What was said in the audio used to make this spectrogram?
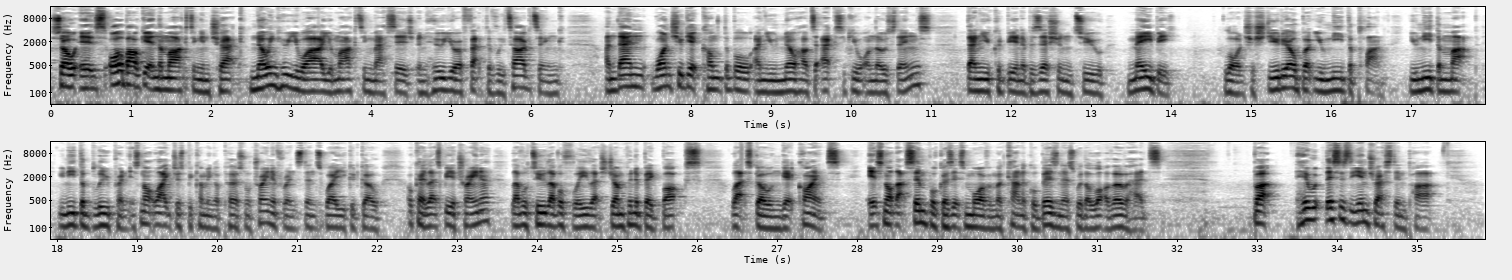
So it's all about getting the marketing in check, knowing who you are, your marketing message, and who you're effectively targeting. And then once you get comfortable and you know how to execute on those things, then you could be in a position to maybe launch a studio, but you need the plan, you need the map, you need the blueprint. It's not like just becoming a personal trainer, for instance, where you could go, okay, let's be a trainer, level two, level three, let's jump in a big box, let's go and get clients. It's not that simple because it's more of a mechanical business with a lot of overheads. But here, this is the interesting part.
